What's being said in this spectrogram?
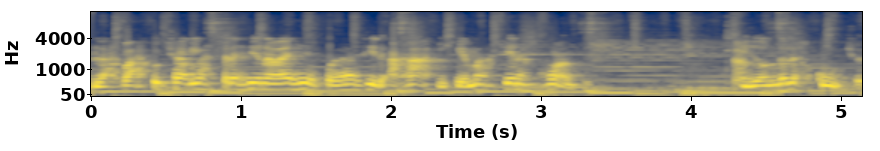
las va a escuchar las tres de una vez y después va a decir, ajá, ¿y qué más tienes Juan? ¿Y dónde lo escucho?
